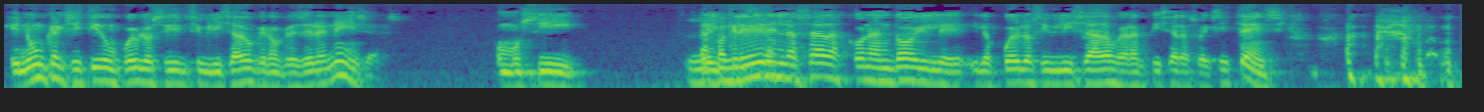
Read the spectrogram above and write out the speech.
Que nunca ha existido un pueblo ci- civilizado que no creyera en ellas. Como si La el condición- creer en las hadas Conan Doyle y los pueblos civilizados garantizara su existencia.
